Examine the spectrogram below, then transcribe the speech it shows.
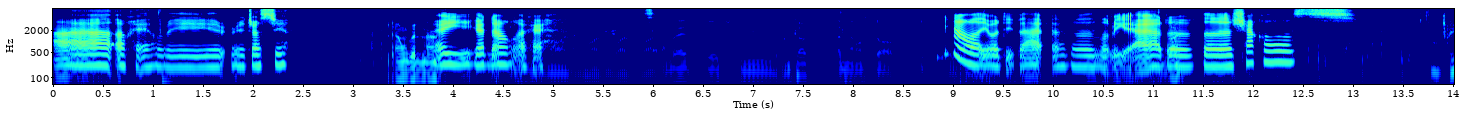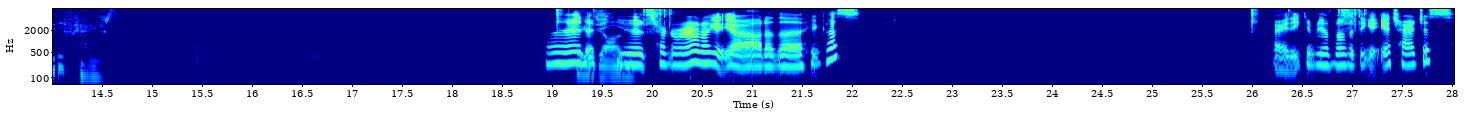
Uh, okay, let me readjust you. I'm good now. Are you good now? Okay. Let's get you uncuffed, and then I'll start. You know what, you will do that. And then let me get out of the shackles. My briefcase. And if you turn around, I'll get you out of the handcuffs. Alrighty, give me a moment to get your charges.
